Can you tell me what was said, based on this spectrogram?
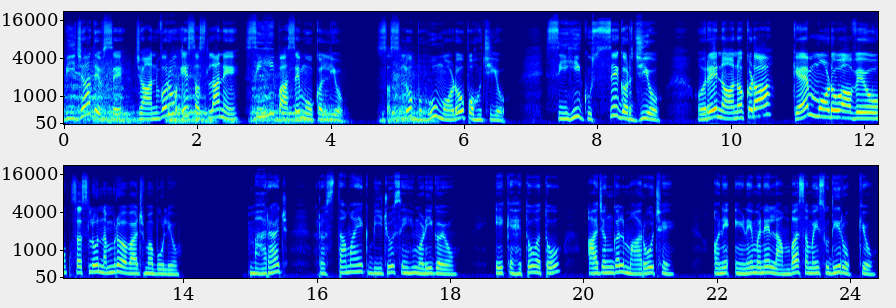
બીજા દિવસે જાનવરો એ સસલાને સિંહ પાસે મોકલ્યો. સસલો બહુ મોડો પહોંચ્યો. સિંહ ગુસ્સે ગરજ્યો. અરે નાનકડા, કેમ મોડો આવ્યો? સસલો નમ્ર અવાજમાં બોલ્યો. મહારાજ, રસ્તામાં એક બીજો સિંહ મળી ગયો. એ કહેતો હતો, આ જંગલ મારો છે. અને એણે મને લાંબા સમય સુધી રોક્યો.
